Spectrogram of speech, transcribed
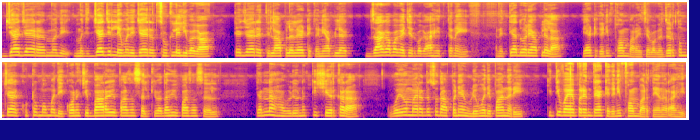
ज्या जाहिरातमध्ये म्हणजे ज्या जिल्ह्यामध्ये जाहिरात सुटलेली बघा त्या जाहिरातीला आपल्याला या ठिकाणी आपल्या जागा बघायच्या आहेत बघा आहेत का नाही? आणि त्याद्वारे आपल्याला या ठिकाणी फॉर्म भरायचा आहे बघा. जर तुमच्या कुटुंबामध्ये कोणाची बारावी पास असेल किंवा दहावी पास असेल त्यांना हा व्हिडिओ नक्की शेअर करा. वयोमर्यादासुद्धा आपण या व्हिडिओमध्ये पाहणारे किती वयापर्यंत या ठिकाणी फॉर्म भरता येणार आहेत.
